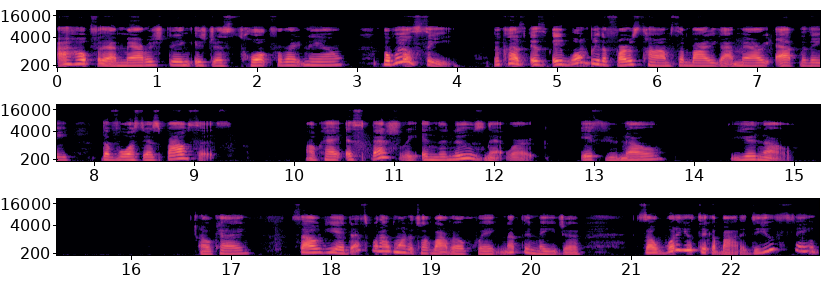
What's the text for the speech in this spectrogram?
I hope for that marriage thing is just talk for right now. But we'll see. Because it won't be the first time somebody got married after they divorced their spouses. Okay? Especially in the news network. If you know, you know. Okay? So yeah, that's what I want to talk about real quick. Nothing major. So what do you think about it? Do you think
